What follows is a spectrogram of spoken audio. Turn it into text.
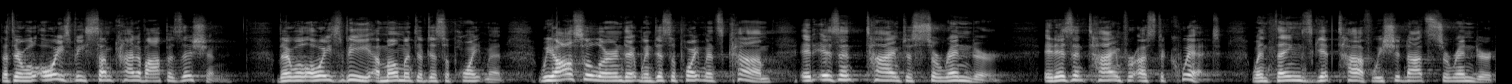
that there will always be some kind of opposition. There will always be a moment of disappointment. We also learn that when disappointments come, it isn't time to surrender. It isn't time for us to quit. When things get tough, we should not surrender.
